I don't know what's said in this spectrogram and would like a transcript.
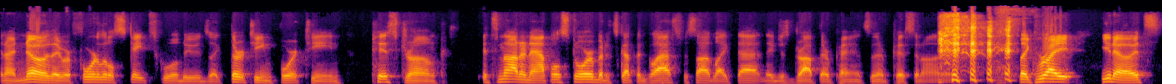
and I know they were four little skate school dudes, like 13, 14, piss drunk. It's not an Apple store, but it's got the glass facade like that, and they just drop their pants and they're pissing on it. like right, you know, it's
